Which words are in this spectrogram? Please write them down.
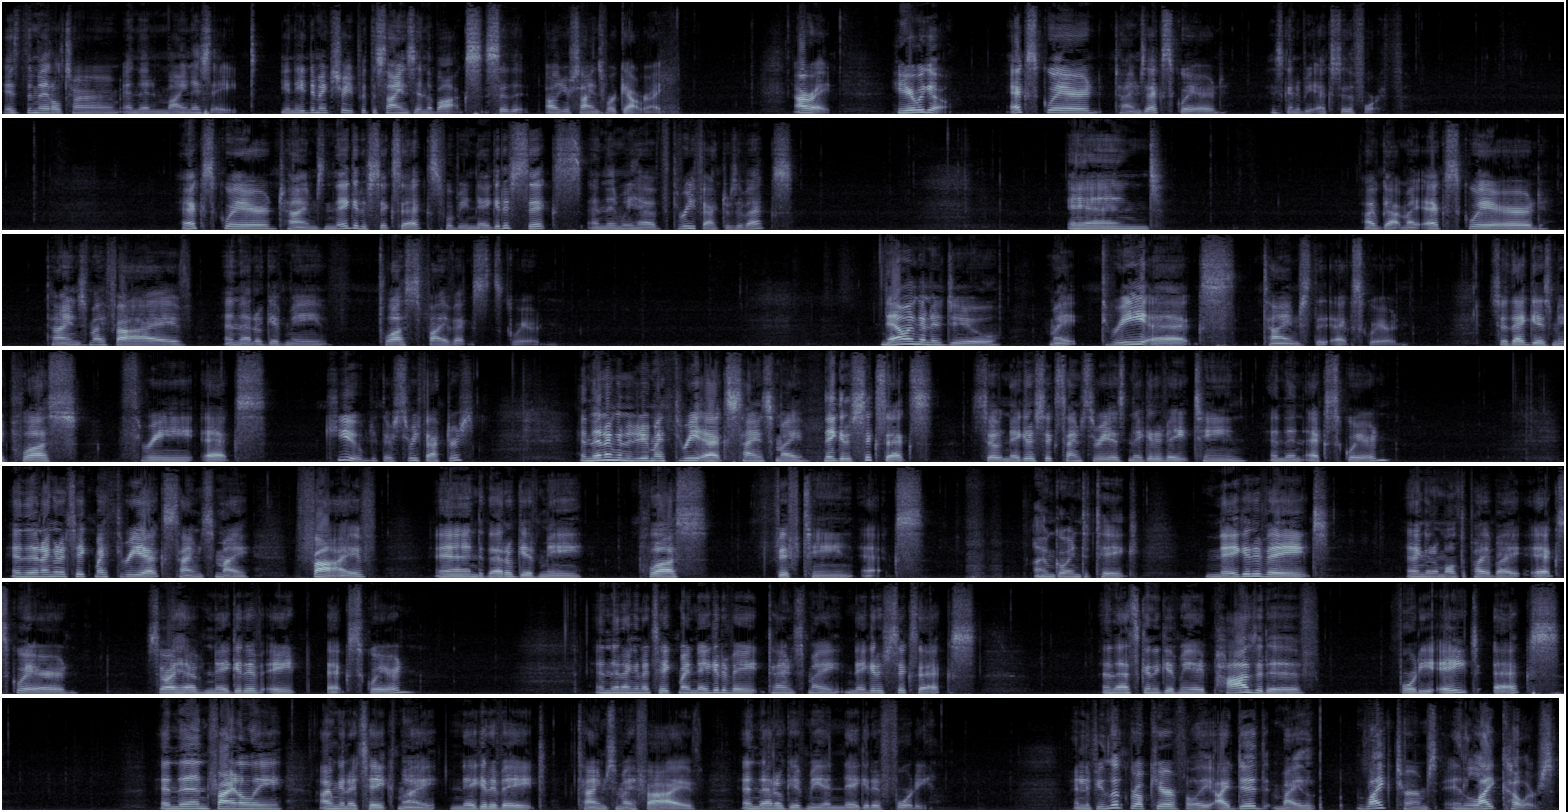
is the middle term, and then minus 8. You need to make sure you put the signs in the box so that all your signs work out right. All right, here we go. x squared times x squared is going to be x to the fourth. x squared times negative 6x will be negative 6, and then we have three factors of x. And I've got my x squared times my 5, and that'll give me plus 5x squared. Now I'm going to do my 3x times the x squared. So that gives me plus 3x cubed. There's three factors. And then I'm going to do my 3x times my negative 6x. So negative 6 times 3 is negative 18, and then x squared. And then I'm going to take my 3x times my 5, and that'll give me plus 15x. I'm going to take negative 8, and I'm going to multiply it by x squared. So I have negative 8x squared. And then I'm going to take my negative 8 times my negative 6x, and that's going to give me a positive 48x. And then finally, I'm going to take my negative 8 times my 5, and that'll give me a negative 40. And if you look real carefully, I did my like terms in like colors.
